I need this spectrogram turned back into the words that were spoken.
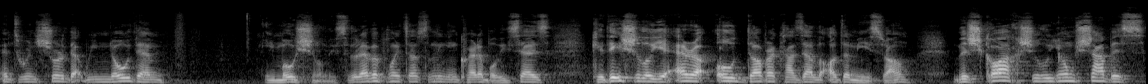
and to ensure that we know them emotionally. So the Rebbe points out something incredible. He says, "Kedei shelo ye'era o davar kazel adam Yisrael lishkoach shu yom Shabbos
